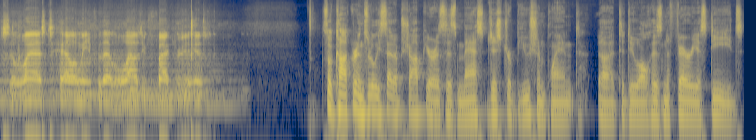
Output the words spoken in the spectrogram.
It's the last Halloween for that lousy factory of his. So Cochran's really set up shop here as his mass distribution plant uh, to do all his nefarious deeds.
